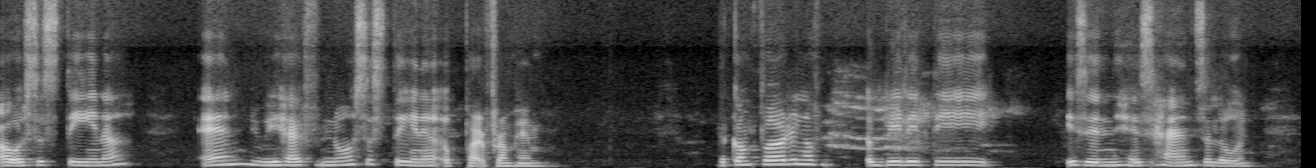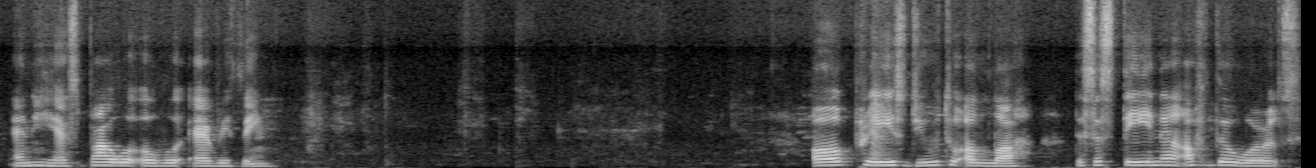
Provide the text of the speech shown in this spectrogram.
our sustainer, and we have no sustainer apart from him. The conferring of ability is in his hands alone, and he has power over everything. All praise due to Allah, the sustainer of the worlds,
